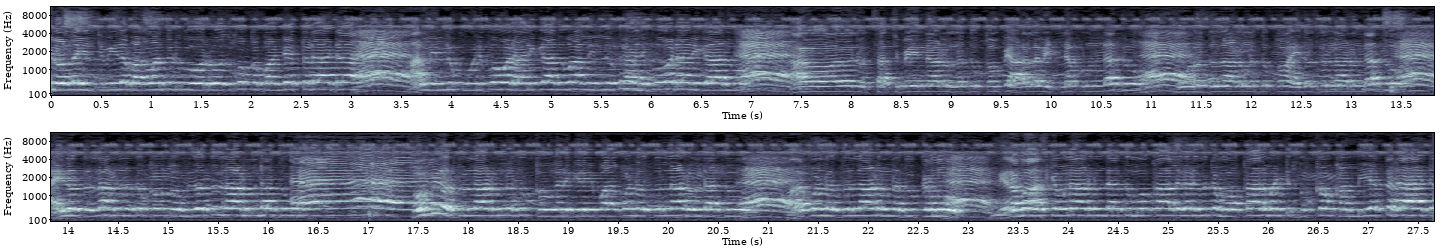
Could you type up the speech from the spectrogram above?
వచ్చినోళ్ళ ఇంటి మీద భగవంతుడికి ఓ రోజుకు ఒక బండ ఎత్తడాట. వాళ్ళ ఇల్లు కూలిపోవడానికి కాదు వాళ్ళ ఇల్లు కాలిపోవడానికి కాదు. ఆ చచ్చిపోయినాడు ఉన్న దుఃఖం పేడల్లో పెట్టినప్పుడు ఉండద్దు. మూడొద్దున్నాడు ఉన్న దుఃఖం ఐదొద్దున్నాడు ఉండద్దు. ఐదొద్దున్నాడు ఉన్న దుఃఖం తొమ్మిదొద్దున్నాడు ఉండద్దు. తొమ్మిది వద్దున్నాడు ఉన్న దుఃఖం కనుక పదకొండు వద్దున్నాడు ఉండద్దు. పదకొండు వద్దున్నాడు ఉన్న దుఃఖము నిలమాసికం నాడు ఉండద్దు. మోకాళ్ళు కడుగుతే మోకాలు వంటి దుఃఖం కమ్మి ఎత్తడాట.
